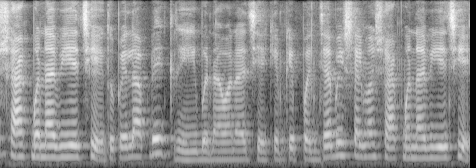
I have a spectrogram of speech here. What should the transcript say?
શાક બનાવીએ છીએ તો પહેલાં આપણે ગ્રેવી બનાવવાના છીએ. કેમ કે પંજાબી સ્ટાઇલમાં શાક બનાવીએ છીએ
